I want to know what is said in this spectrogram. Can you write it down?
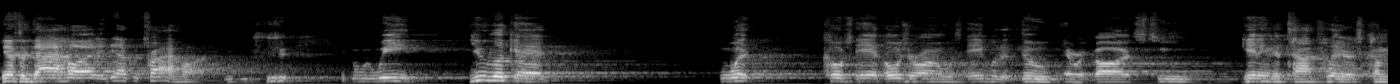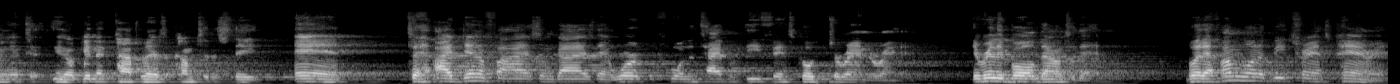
You have to die hard, and you have to try hard. we you look at what Coach Ed Orgeron was able to do in regards to getting the top players coming into, you know, getting the top players to come to the state and to identify some guys that work for the type of defense Coach Aranda ran. It really boiled down to that. But if I'm going to be transparent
